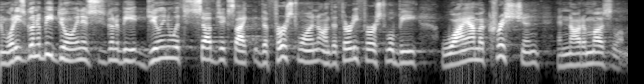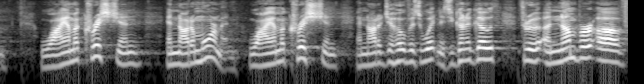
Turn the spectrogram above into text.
And what he's going to be doing is he's going to be dealing with subjects like the first one on the 31st will be why I'm a Christian and not a Muslim, why I'm a Christian and not a Mormon, why I'm a Christian and not a Jehovah's Witness. He's going to go through a number of,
